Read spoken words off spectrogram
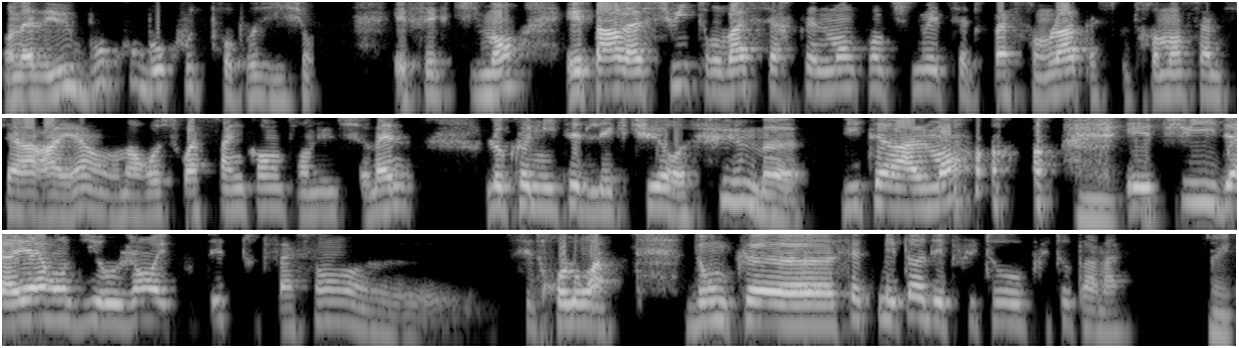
On avait eu beaucoup, beaucoup de propositions, effectivement. Et par la suite, on va certainement continuer de cette façon-là parce qu'autrement, ça ne sert à rien. On en reçoit 50 en une semaine. Le comité de lecture fume littéralement. Mm. et puis derrière, on dit aux gens, écoutez, de toute façon, euh, c'est trop loin. Donc euh, cette méthode est plutôt, plutôt pas mal. Oui,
